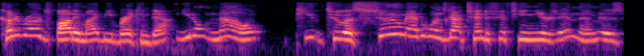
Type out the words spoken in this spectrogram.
Cody Rhodes' body might be breaking down. You don't know. To assume everyone's got 10 to 15 years in them is,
